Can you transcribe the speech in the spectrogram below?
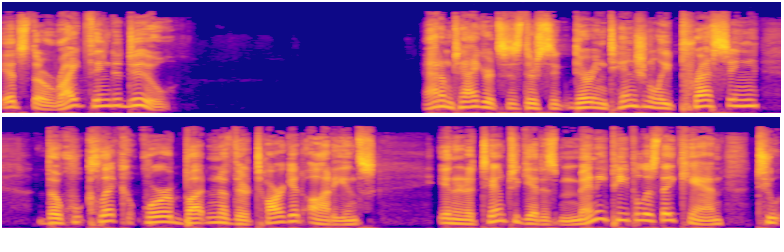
it's the right thing to do. Adam Taggart says they're, they're intentionally pressing the click whir button of their target audience in an attempt to get as many people as they can to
